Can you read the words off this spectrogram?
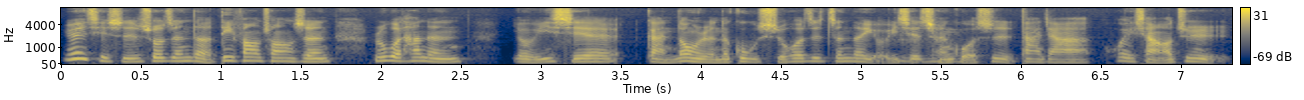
因为其实说真的，地方创生如果他能有一些感动人的故事，或是真的有一些成果是大家会想要去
